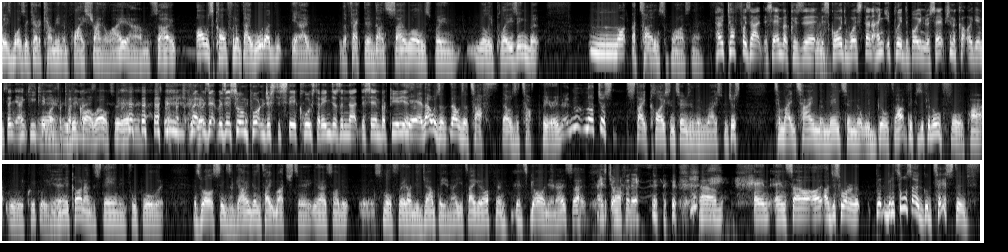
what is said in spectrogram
these boys are going to come in and play straight away. Um, so I was confident they would. I, you know, the fact they've done so well has been really pleasing, but not a total surprise, no. How tough was that December? Because the, the squad was thin. I think you played the boy in reception a couple of games, didn't you? I think he came Yeah, on for 20 he 20 did quite minutes. well. So, yeah. But was it was it so important just to stay close to Rangers in that December period? Yeah, that was a that was a tough that was a tough period. Not just stay close in terms of the race, but just to maintain momentum that we'd built up because it can all fall apart really quickly. I Yeah. mean, you can't understand in football that as well as things are going, it doesn't take much to you know. It's like a, a small thread on your jumper. You know, you take it off and it's gone. You know, so Nice jump for there. um, and and so I, I just wanted to, but but it's also a good test of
